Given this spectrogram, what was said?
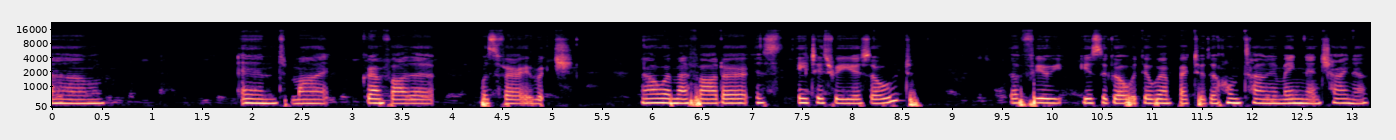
Um, and my grandfather was very rich. Now, when my father is 83 years old, a few years ago, they went back to their hometown in mainland China.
